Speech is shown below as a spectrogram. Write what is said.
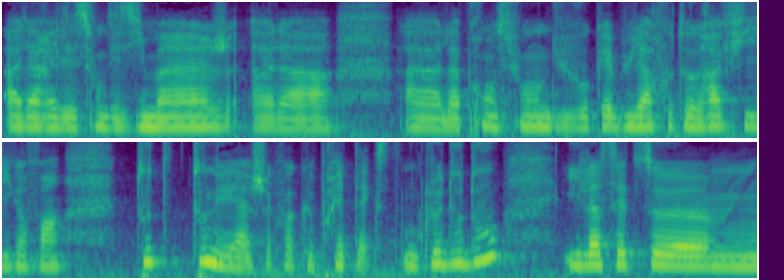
à la réalisation des images, à la à l'appréhension du vocabulaire photographique. Enfin, tout, n'est à chaque fois que prétexte. Donc le doudou, il a cette euh,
